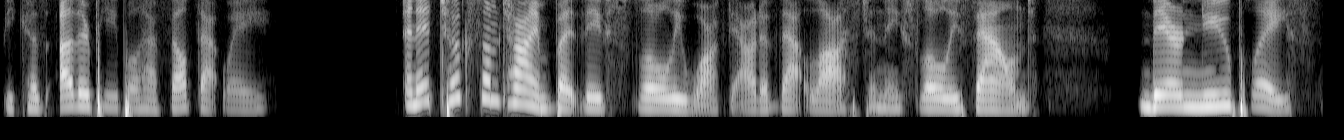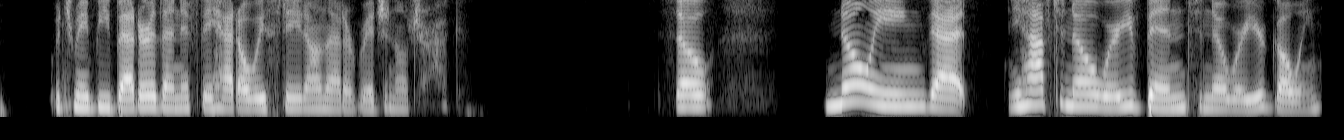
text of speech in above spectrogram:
because other people have felt that way. And it took some time, but they've slowly walked out of that lost and they slowly found their new place which may be better than if they had always stayed on that original track. So, knowing that you have to know where you've been to know where you're going.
